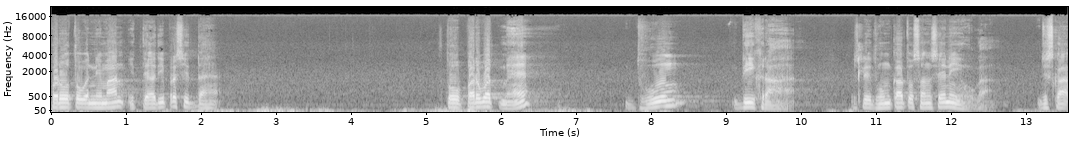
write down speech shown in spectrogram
पर्वतो वन्यमान इत्यादि प्रसिद्ध है। तो पर्वत में धूम दिख रहा है, इसलिए धूम का तो संशय नहीं होगा, जिसका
